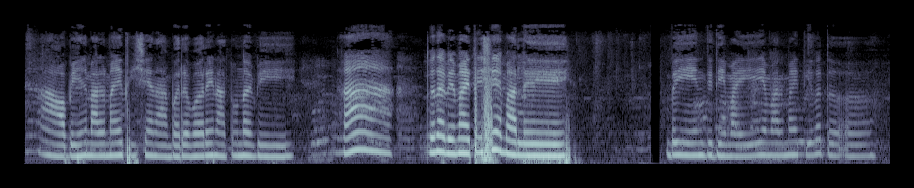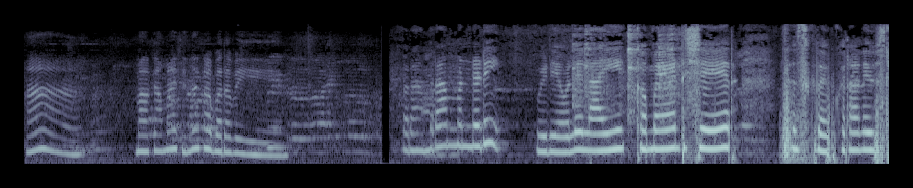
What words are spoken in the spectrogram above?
हा मला माहिती शे ना बरोबर आहे ना तू नवी हा तू नवी माहिती शे माले. बहीण दिदी माई मला माहिती होतं. हा मला माहिती नव्हतं बरं बहीण राम राम मंडळी. व्हिडिओला लाईक कमेंट शेअर サブスクらです。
